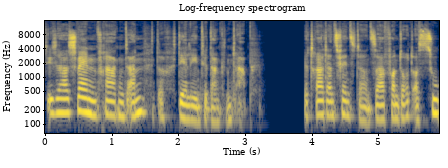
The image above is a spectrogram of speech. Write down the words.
Sie sah Sven fragend an, doch der lehnte dankend ab. Er trat ans Fenster und sah von dort aus zu,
